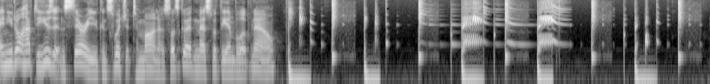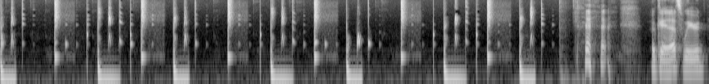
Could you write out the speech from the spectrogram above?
And you don't have to use it in stereo, you can switch it to mono. So let's go ahead and mess with the envelope now. okay, that's weird.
